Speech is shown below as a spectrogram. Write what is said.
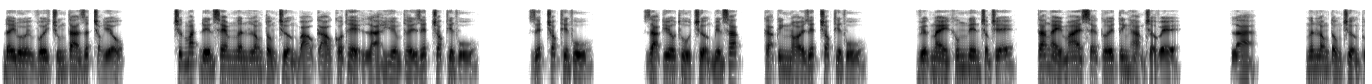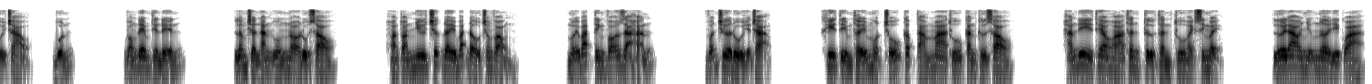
Đây đối với chúng ta rất trọng yếu trước mắt đến xem ngân long tổng trưởng báo cáo có thể là hiếm thấy giết chóc thiên phú. Giết chóc thiên phú. Dạ tiêu thủ trưởng biến sắc, cả kinh nói giết chóc thiên phú. Việc này không nên chậm trễ, ta ngày mai sẽ cưới tinh hạm trở về. Là. Ngân long tổng trưởng túi trào bốn. Bóng đêm tiến đến. Lâm trần ăn uống no đủ sau. Hoàn toàn như trước đây bắt đầu trong vòng. Mới bắt tinh võ giả hắn. Vẫn chưa đủ hiện trạng. Khi tìm thấy một chỗ cấp tám ma thú căn cứ sau, hắn đi theo hóa thân tử thần thu hoạch sinh mệnh. Lưới lao những nơi đi qua.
